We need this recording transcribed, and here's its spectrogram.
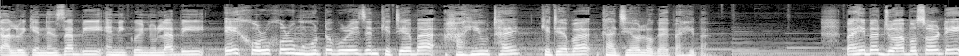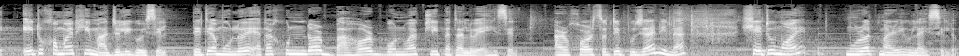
তালৈকে নেযাবি এনেকৈ নোলাবি এই সৰু সৰু মুহূৰ্তবোৰেই যেন কেতিয়াবা হাঁহি উঠাই কেতিয়াবা কাজিয়াও লগাই পাহিবা পাহিবা যোৱা বছৰতে এইটো সময়ত সি মাজুলী গৈছিল। তেতিয়া মোলৈ এটা সুন্দৰ বাঁহৰ বনোৱা ক্লিপ এটা লৈ আহিছিল। আৰু সৰস্বতী পূজাৰ দিনা সেইটো মই মূৰত মাৰি ওলাইছিলোঁ।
